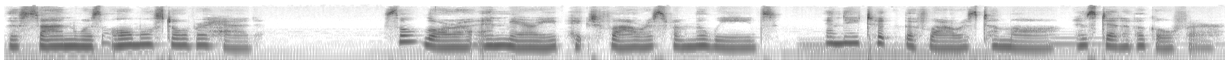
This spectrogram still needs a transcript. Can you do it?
The sun was almost overhead, so Laura and Mary picked flowers from the weeds, and they took the flowers to Ma instead of a gopher.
